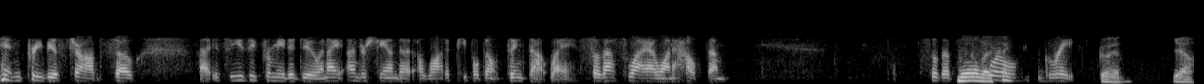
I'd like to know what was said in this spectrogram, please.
in previous jobs. So uh, it's easy for me to do. And I understand that a lot of people don't think that way. So that's why I want to help them. So the, well, the portal, think, great. Go ahead. Yeah.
